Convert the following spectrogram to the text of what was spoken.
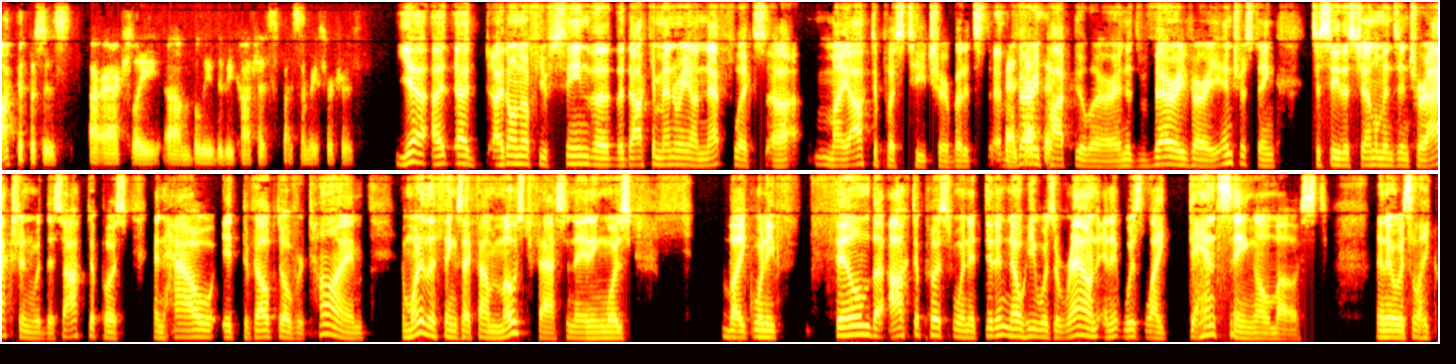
Octopuses are actually um, believed to be conscious by some researchers yeah, I, I, I don't know if you've seen the the documentary on Netflix, uh, My Octopus Teacher, but it's Fantastic. very popular and it's very very interesting to see this gentleman's interaction with this octopus and how it developed over time. And one of the things I found most fascinating was like when he f- filmed the octopus when it didn't know he was around and it was like dancing almost, and it was like,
